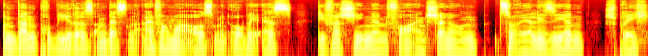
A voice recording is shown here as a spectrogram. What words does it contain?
Und dann probiere es am besten einfach mal aus, mit OBS die verschiedenen Voreinstellungen zu realisieren. Sprich,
